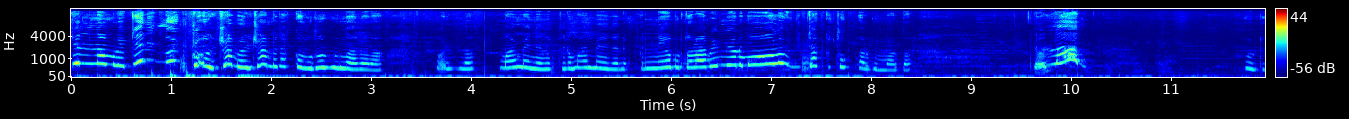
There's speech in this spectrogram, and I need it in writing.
Gelin lan buraya. Gelin lan. Öleceğim öleceğim. Bir dakika vurur bunlar bana. Öl lan. Maymun yanıkları maymun yanıkları. Niye buradalar bilmiyorum oğlum. Bir dakika çok var bunlarda. Öl lan. Öldü.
